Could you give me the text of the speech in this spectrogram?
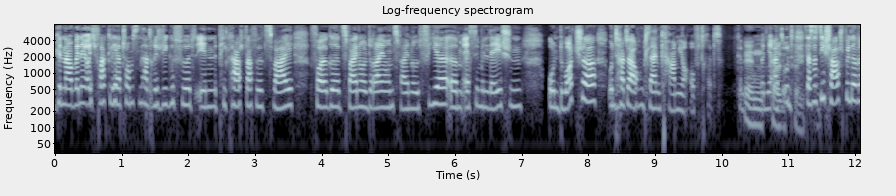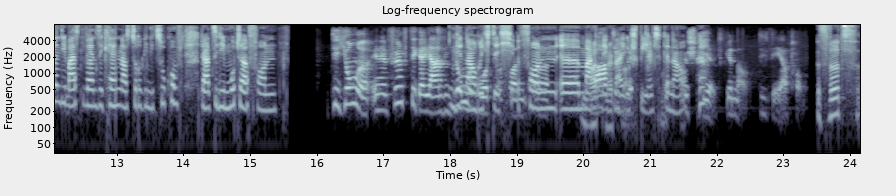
Genau, wenn ihr euch fragt, Lea Thompson hat Regie geführt in Picard Staffel 2, Folge 203 und 204, ähm, Assimilation und Watcher und hatte auch einen kleinen Cameo-Auftritt. Genau. Wenn ihr also, und das ist die Schauspielerin, die meisten werden sie kennen aus Zurück in die Zukunft. Da hat sie die Mutter von, Die Junge in den 50er Jahren, die junge genau richtig, von, von, äh, äh, Mark Mark McFly gespielt. Genau. gespielt, genau, die Lea Thompson. Es wird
